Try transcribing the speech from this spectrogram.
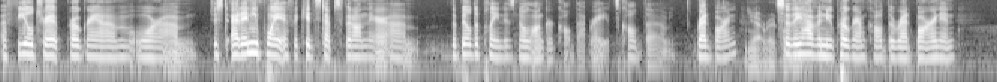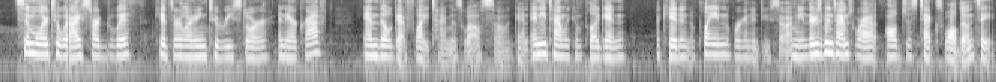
a field trip program, or um, just at any point, if a kid steps foot on there, um, the build a plane is no longer called that, right? It's called the um, Red Barn. Yeah, red. Barn. So they have a new program called the Red Barn, and similar to what I started with, kids are learning to restore an aircraft, and they'll get flight time as well. So again, anytime we can plug in a kid in a plane, we're going to do so. I mean, there's been times where I'll just text Waldo and say,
